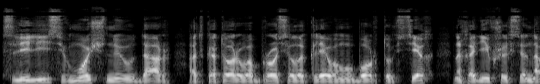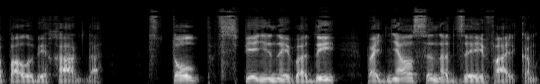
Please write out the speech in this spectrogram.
слились в мощный удар, от которого бросило к левому борту всех, находившихся на палубе Харда. Столб вспененной воды поднялся над Заефальком.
